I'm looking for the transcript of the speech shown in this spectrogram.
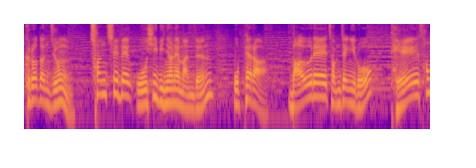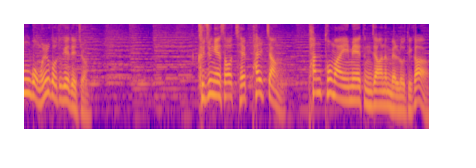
그러던 중 1752년에 만든 오페라 마을의 점쟁이로 대성공을 거두게 되죠. 그 중에서 제8장 판토마임에 등장하는 멜로디가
